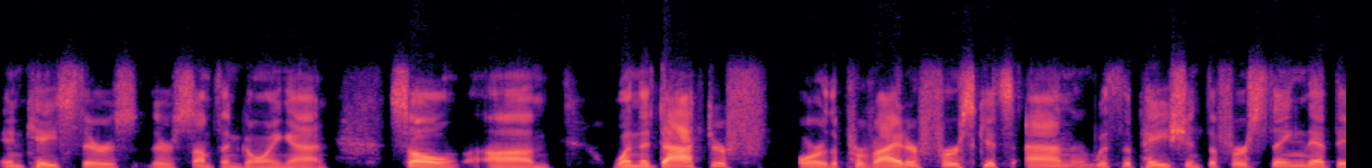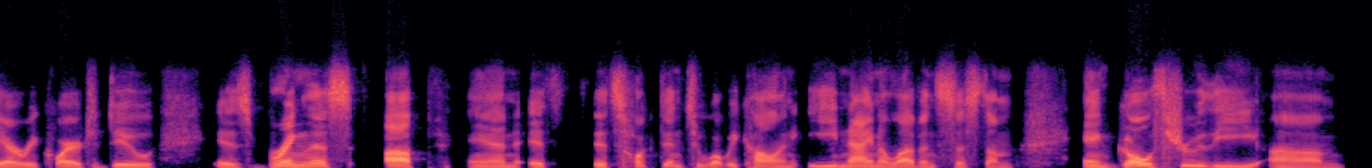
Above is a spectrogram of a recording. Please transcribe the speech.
in case there's there's something going on. So um, when the doctor or the provider first gets on with the patient, the first thing that they are required to do is bring this up and it's it's hooked into what we call an E911 system and go through the um,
